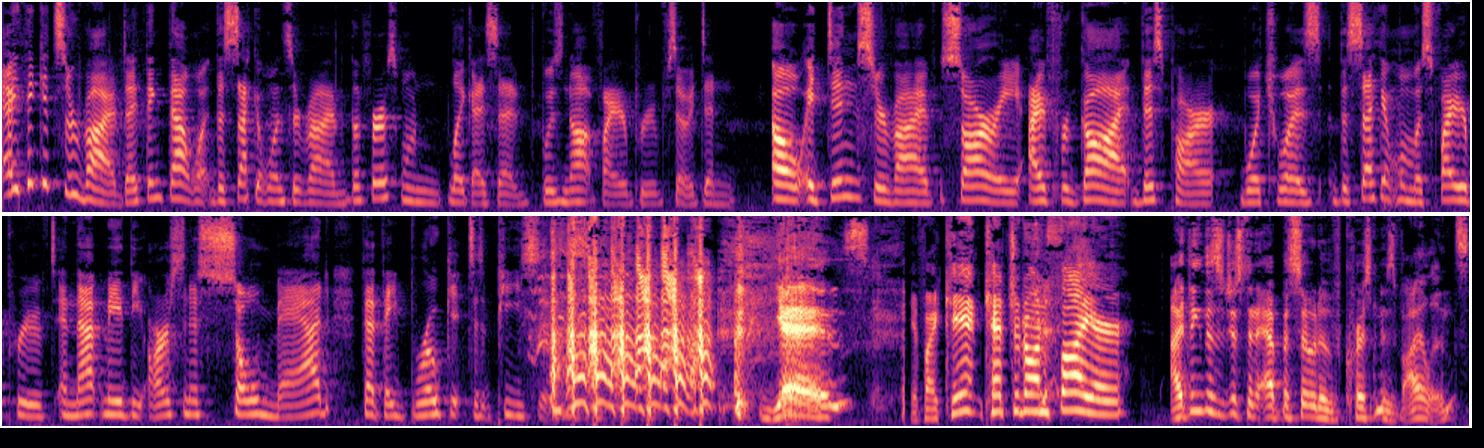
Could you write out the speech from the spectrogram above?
I think it survived. I think that one, the second one survived. The first one, like I said, was not fireproof, so it didn't. Oh, it didn't survive. Sorry, I forgot this part, which was the second one was fireproofed, and that made the arsonist so mad that they broke it to pieces. Yes. If I can't catch it on fire, I think this is just an episode of Christmas violence.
